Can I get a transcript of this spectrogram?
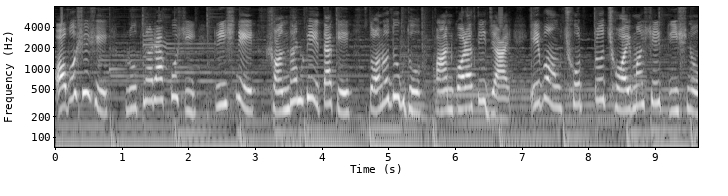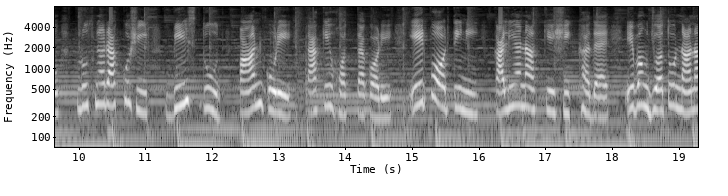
অবশেষে প্লুতনা রাক্ষসী কৃষ্ণের সন্ধান পেয়ে তাকে স্তনদুগ্ধ পান করাতে যায় এবং ছোট্ট ছয় মাসের কৃষ্ণ প্লুতনা রাক্ষসীর বিষ দুধ পান করে তাকে হত্যা করে। এরপর তিনি কালিয়ানাগকে শিক্ষা দেয় এবং যত নানা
